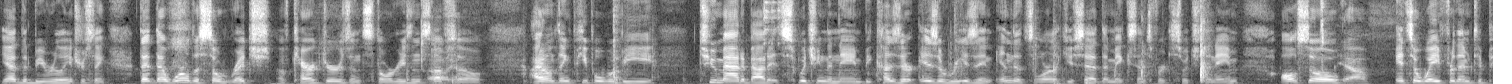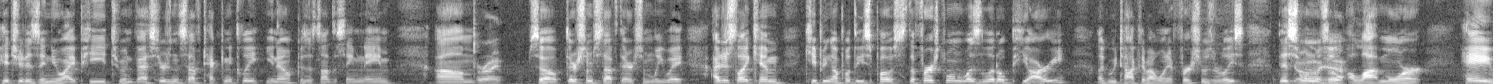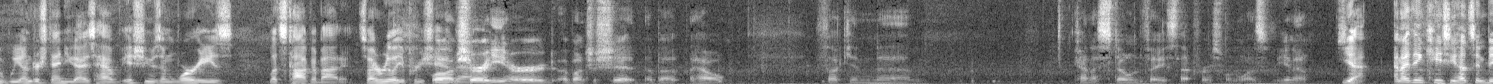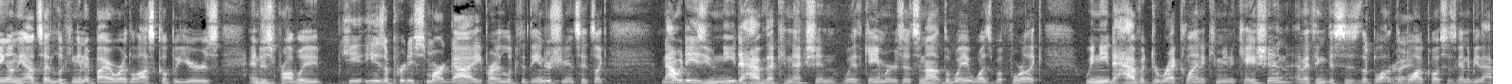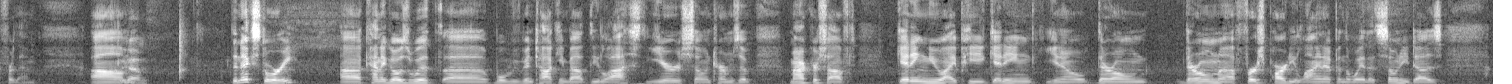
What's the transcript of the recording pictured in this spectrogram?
Yeah, that'd be really interesting. That that world is so rich of characters and stories and stuff. Oh, yeah. So, I don't think people would be too mad about it switching the name because there is a reason in its lore, like you said, that makes sense for it to switch the name. Also, Yeah. it's a way for them to pitch it as a new IP to investors and stuff. Technically, you know, because it's not the same name. Um, Right. so there's some stuff there, some leeway. I just like him keeping up with these posts. The first one was a little PR-y, like we talked about when it first was released. This one Oh, was yeah. a, a lot more, hey, we understand you guys have issues and worries. Let's talk about it. So I really appreciate Well, I'm that. sure he heard a bunch of shit about how fucking um, kind of stone faced that first one was. You know. Yeah. And I think Casey Hudson being on the outside looking in at Bioware the last couple of years and just probably he, he's a pretty smart guy. He probably looked at the industry and said it's like nowadays you need to have that connection with gamers. It's not the way it was before. Like we need to have a direct line of communication and I think this is the blog the blog post is going to be that for them. Um, yeah. The next story uh, kind of goes with uh, what we've been talking about the last year or so in terms of Microsoft getting new IP, getting you know their own their own uh, first party lineup in the way that Sony does.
